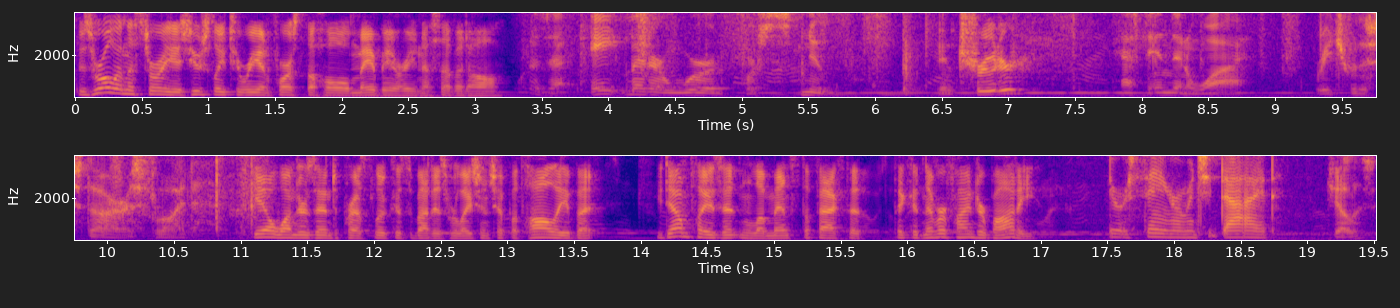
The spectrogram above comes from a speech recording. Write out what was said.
whose role in the story is usually to reinforce the whole Mayberryness of it all. What is that eight letter word for snoop? Intruder? Has to end in a Y. Reach for the stars, Floyd. Gail wanders in to press Lucas about his relationship with Holly, but he downplays it and laments the fact that they could never find her body. You were seeing her when she died. Jealous?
